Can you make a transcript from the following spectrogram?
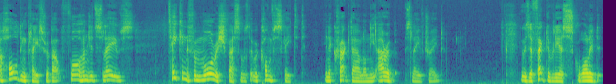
a holding place for about 400 slaves taken from Moorish vessels that were confiscated in a crackdown on the Arab slave trade. It was effectively a squalid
